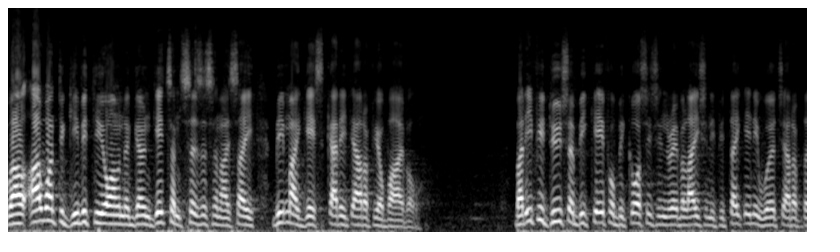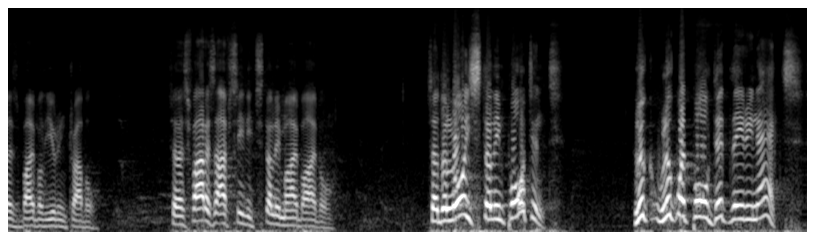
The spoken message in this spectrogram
Well, I want to give it to you. I want to go and get some scissors and I say, be my guest, cut it out of your Bible. But if you do so, be careful because it's in Revelation. If you take any words out of this Bible, you're in trouble. So as far as I've seen, it's still in my Bible. So the law is still important. Look, look what Paul did there in Acts.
